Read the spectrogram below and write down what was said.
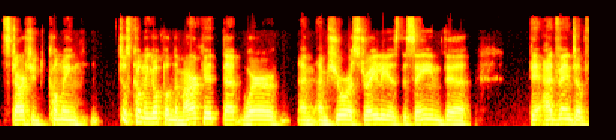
started coming, just coming up on the market. That were, I'm, I'm sure Australia is the same. The the advent of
